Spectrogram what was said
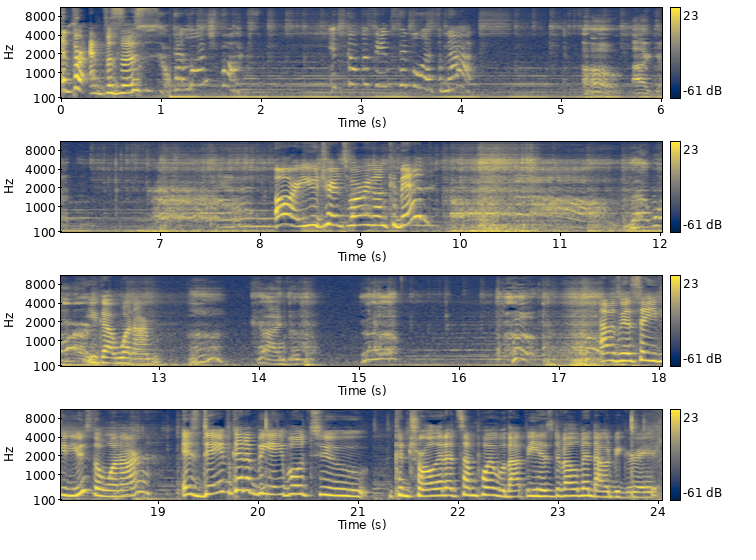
And for emphasis. That lunchbox! It's got the same symbol as the map. Oh, I got this. Oh, are you transforming on command? That worked. You got one arm. Huh? Huh. I was gonna say you could use the one arm. Is Dave gonna be able to control it at some point? Will that be his development? That would be great.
